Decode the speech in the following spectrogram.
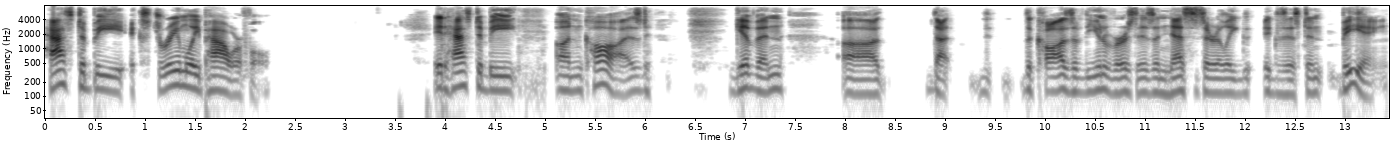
has to be extremely powerful. It has to be uncaused, given uh, that the cause of the universe is a necessarily existent being.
